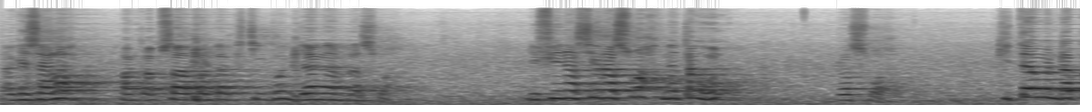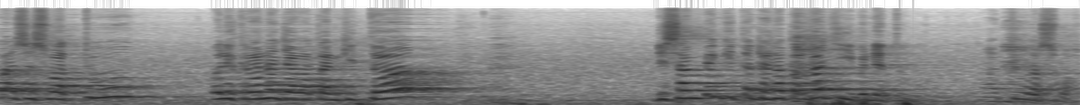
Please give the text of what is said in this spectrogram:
Tak kisahlah pangkat besar pangkat kecil pun jangan rasuah. Definisi rasuah kena tahu. Rasuah. Kita mendapat sesuatu oleh kerana jawatan kita di samping kita dah dapat gaji benda tu. Ha, itu rasuah.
